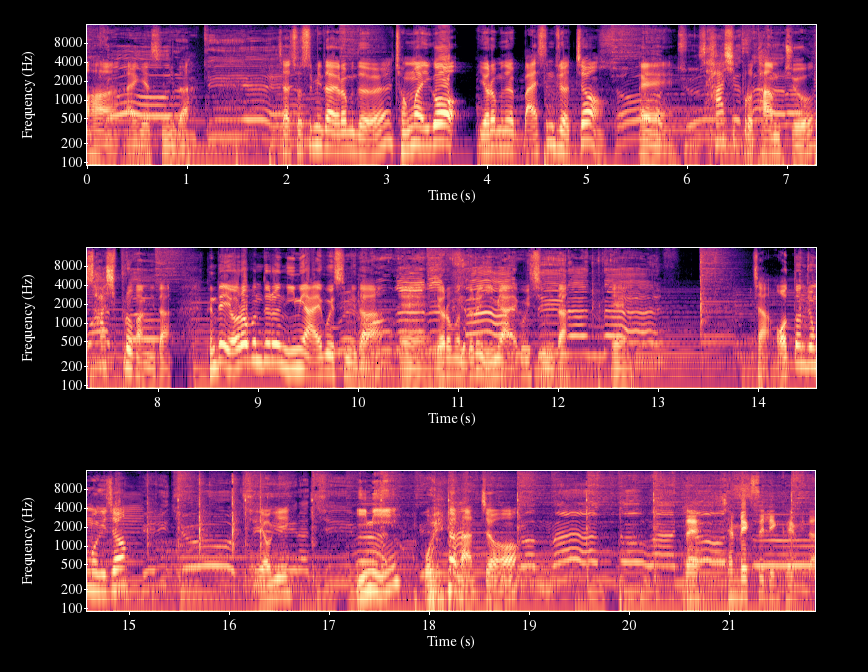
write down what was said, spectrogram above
아 알겠습니다. 자 좋습니다 여러분들 정말 이거 여러분들 말씀드렸죠 예, 40% 다음 주 40% 갑니다 근데 여러분들은 이미 알고 있습니다 예, 여러분들은 이미 알고 있습니다 예. 자 어떤 종목이죠 예, 여기 이미 올려놨죠 네, 젠백스 링크입니다.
